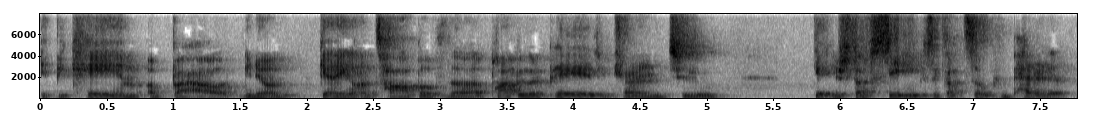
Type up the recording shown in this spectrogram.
it became about you know getting on top of the popular page and trying to get your stuff seen because it got so competitive.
